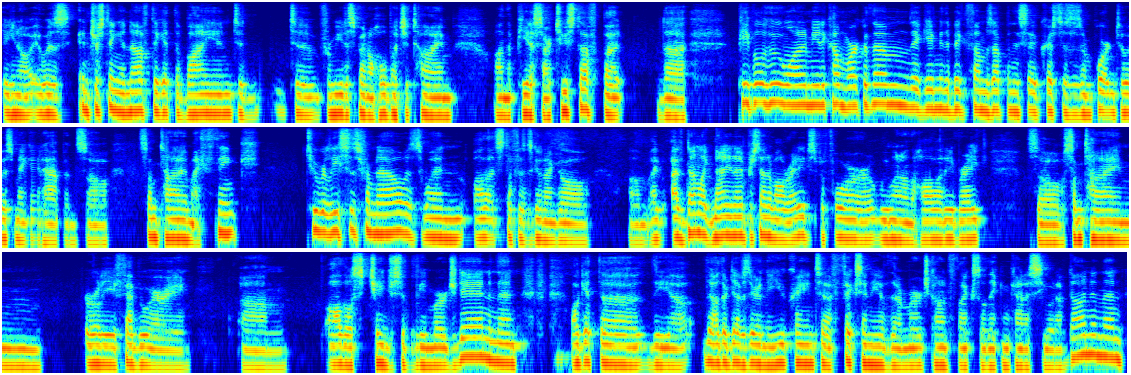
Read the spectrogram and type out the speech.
you know it was interesting enough to get the buy-in to to for me to spend a whole bunch of time on the PSR2 stuff but the people who wanted me to come work with them they gave me the big thumbs up and they said Chris this is important to us make it happen so sometime I think two releases from now is when all that stuff is going to go um, I, I've done like 99% of already just before we went on the holiday break so sometime early February um, all those changes should be merged in, and then I'll get the the uh, the other devs there in the Ukraine to fix any of their merge conflicts so they can kind of see what I've done, and then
